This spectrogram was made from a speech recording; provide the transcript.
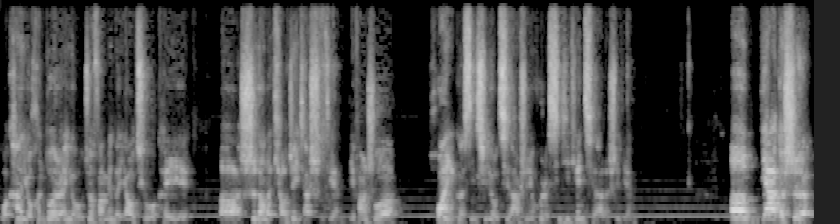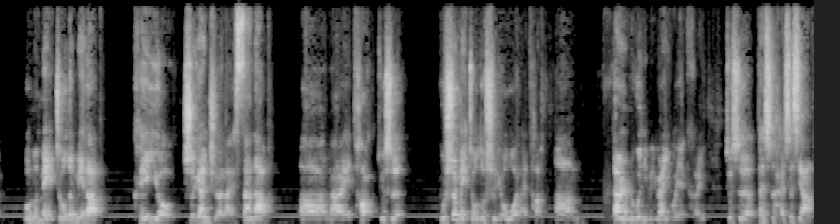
我看有很多人有这方面的要求，我可以呃适当的调整一下时间，比方说换一个星期六其他时间，或者星期天其他的时间。嗯，第二个是我们每周的 Meet Up 可以有志愿者来 Sign Up，啊，来 Talk，就是不是每周都是由我来 Talk 啊。当然，如果你们愿意，我也可以。就是，但是还是想，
